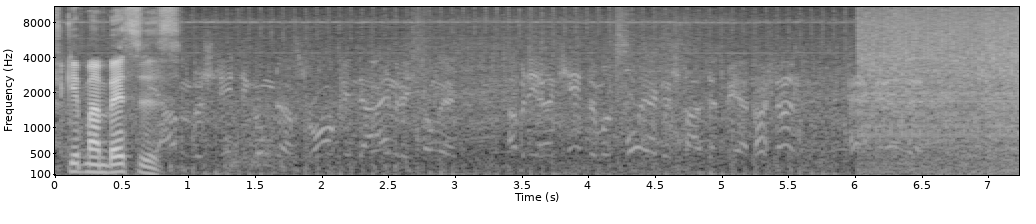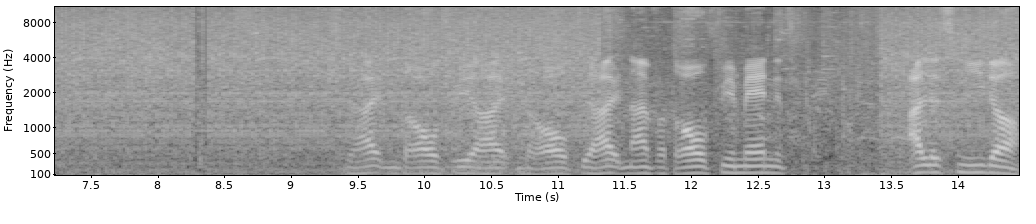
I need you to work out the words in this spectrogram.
Ich gebe mein Bestes. Wir haben Bestätigung, dass Rock in der Einrichtung ist. Aber die Rakete muss vorher gestartet werden. Verstanden? Hälfte, Wir halten drauf, wir halten drauf, wir halten einfach drauf. Wir mähen jetzt alles nieder.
